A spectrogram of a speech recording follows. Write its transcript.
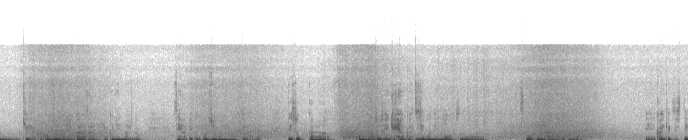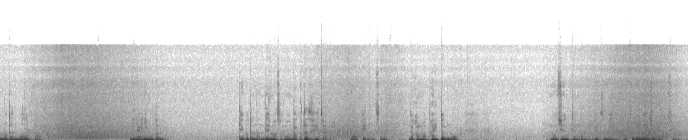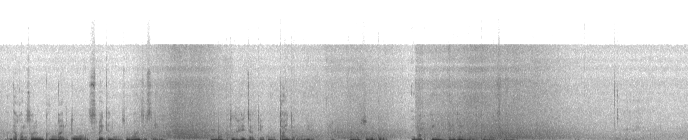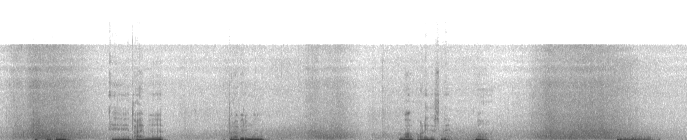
年からさらに100年前の1855年に行ってるんで。でそっから今度こそ1985年のそのスポーツ年間のことも、えー、解決して元に戻った。未来に戻る。っていうことなんで、まあ、そこもバック・トゥ・ザ・フューチャーで、まあ、OK なんですよね。だからまあタイトルの矛盾っていうのはね別にそれは大丈夫なんですよね。だからそれを考えると全てのその one two three の「バック・トゥ・ザ・フューチャー」っていうこのタイトルがねあのすごくうまくピンってるタイトルだと思うんですね。結構この、えー、タイムトラベルものはあれですね。まあ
